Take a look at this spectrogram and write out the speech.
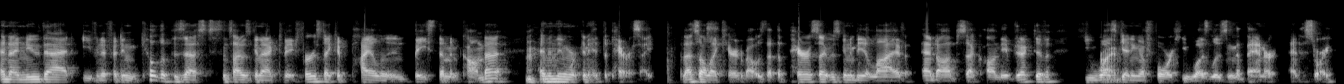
And I knew that even if I didn't kill the possessed, since I was going to activate first, I could pile in and base them in combat. Mhm. And then they weren't going to hit the parasite. That's all I cared about was that the parasite was going to be alive and OBSEC on the objective. He was Right. getting a four. He was losing the banner. End of story.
